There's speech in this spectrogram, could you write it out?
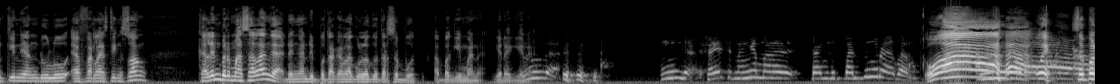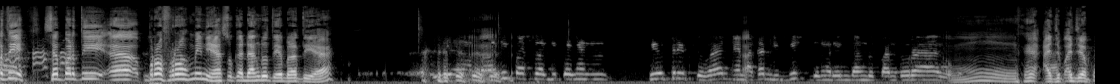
mungkin yang dulu everlasting song, kalian bermasalah nggak dengan diputarkan lagu-lagu tersebut? Apa gimana? Kira-kira? Enggak. Enggak, saya senangnya malah dangdut pantura, Bang. Wah, wih, seperti seperti eh, Prof Rohmin ya suka dangdut ya berarti ya? Iya, tadi pas lagi pengen field trip tuh kan, enakan di bis dengerin dangdut pantura gitu. Hmm, ajep-ajep.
